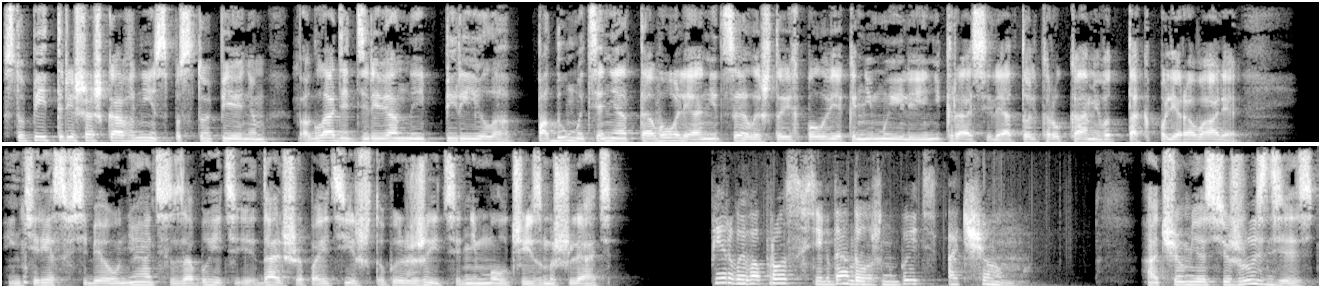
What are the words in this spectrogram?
ступить три шажка вниз по ступеням, погладить деревянные перила, подумать, а не от того ли они целы, что их полвека не мыли и не красили, а только руками вот так полировали — Интерес в себе унять, забыть и дальше пойти, чтобы жить, а не молча измышлять. Первый вопрос всегда должен быть «о чем?». О чем я сижу здесь?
